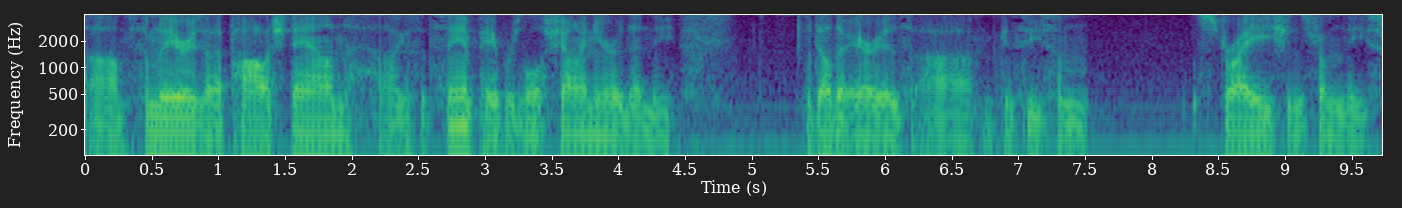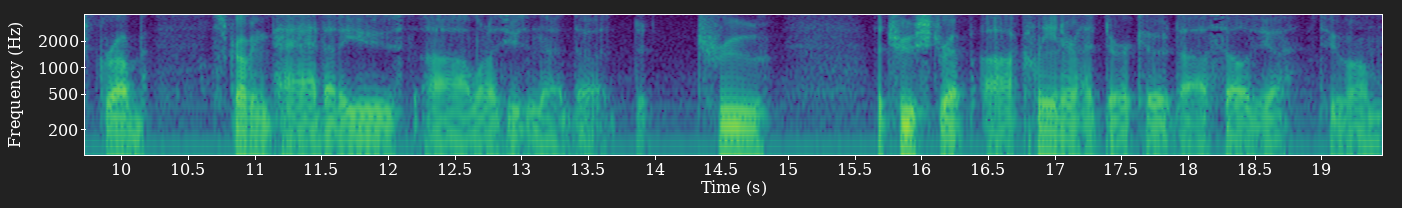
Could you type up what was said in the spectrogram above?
Um, some of the areas that I polished down, uh, I guess with sandpaper is a little shinier than the, the other areas. Uh, you can see some striations from the scrub scrubbing pad that I used uh, when I was using the, the, the true the true strip uh, cleaner that Duracoat uh, sells you to um,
